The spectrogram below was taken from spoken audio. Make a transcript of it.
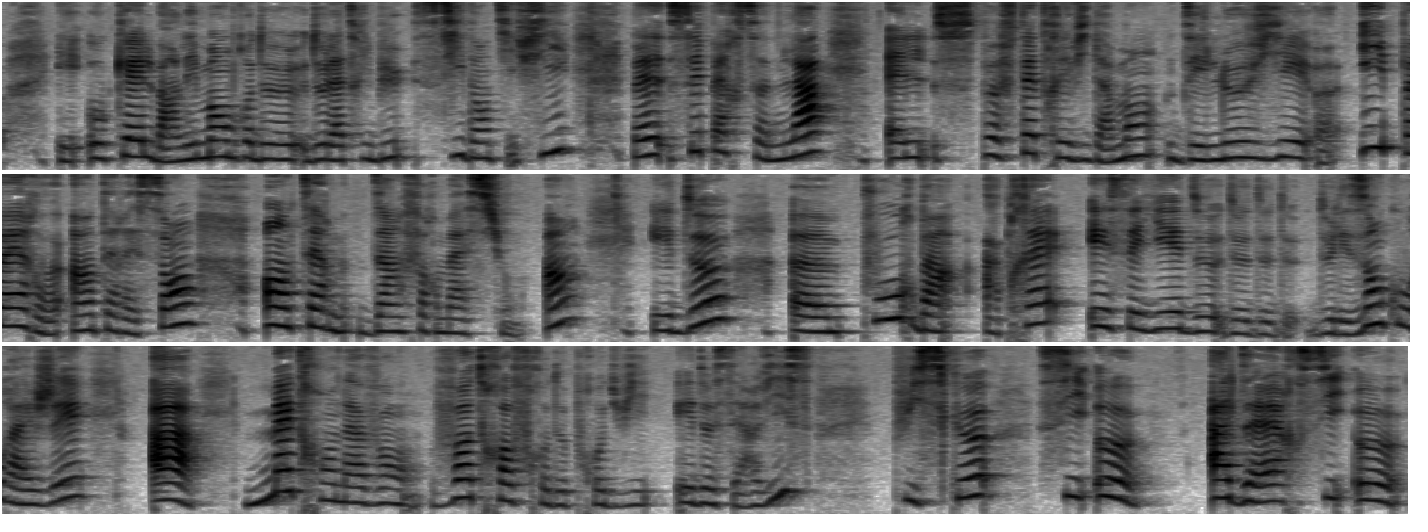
auxquels ben, les membres de, la tribu s'identifient, ben, ces personnes-là, elles peuvent être évidemment des leviers hyper intéressants en termes d'information, un, et deux, pour ben, après essayer de, les encourager à mettre en avant votre offre de produits et de services, puisque si eux adhèrent, si eux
